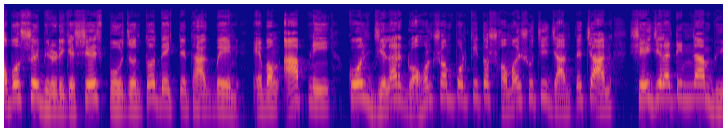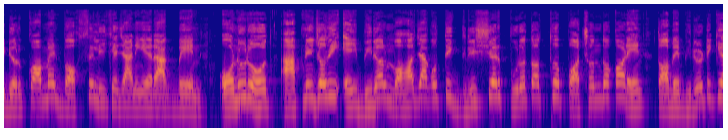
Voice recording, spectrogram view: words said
অবশ্যই ভিডিওটিকে শেষ পর্যন্ত দেখতে থাকবেন এবং আপনি কোন জেলার গ্রহণ সম্পর্কিত সময়সূচি জানতে চান, সেই জেলাটির নাম ভিডিওর কমেন্ট বক্সে লিখে জানিয়ে রাখবেন। অনুরোধ, আপনি যদি এই বিরল মহাজাগতিক দৃশ্যের পুরো তথ্য পছন্দ করেন, তবে ভিডিওটিকে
